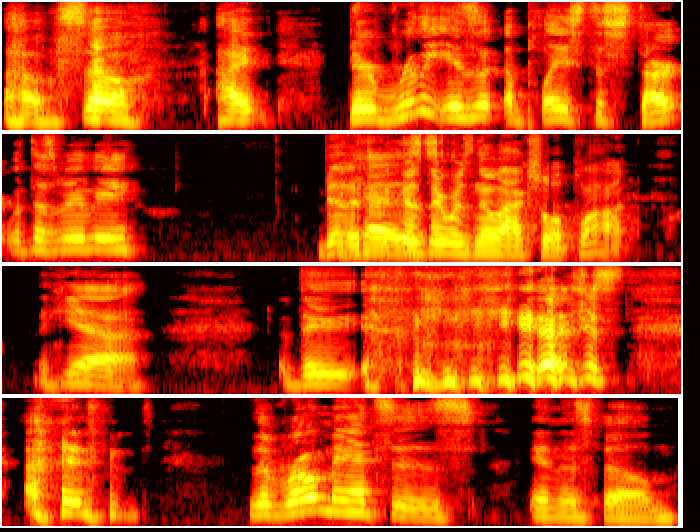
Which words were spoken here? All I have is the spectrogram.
um, so I there really isn't a place to start with this movie. But it's because Because- there was no actual plot. Yeah, they yeah just the romances in this film.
